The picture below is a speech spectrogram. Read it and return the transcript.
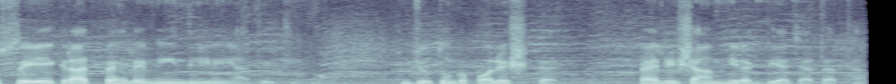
उससे एक रात पहले नींद ही नहीं आती थी। जूतों को पॉलिश कर पहली शाम ही रख दिया जाता था।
